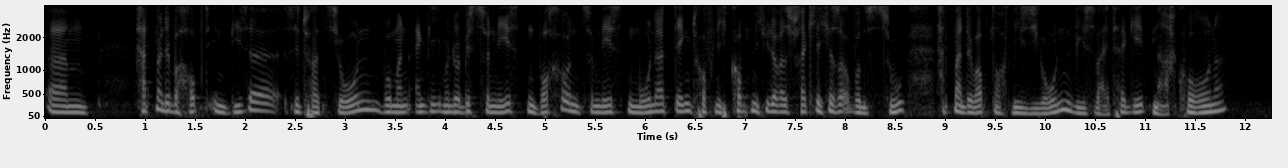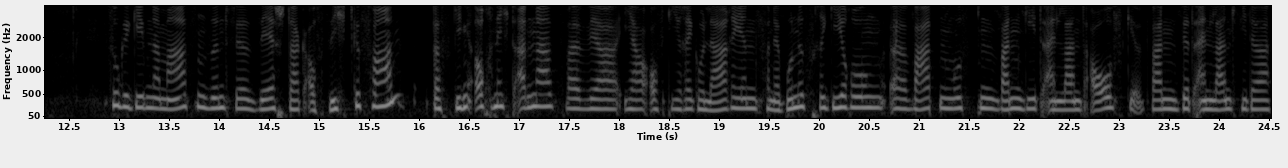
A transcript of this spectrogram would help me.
Ähm, hat man überhaupt in dieser Situation, wo man eigentlich immer nur bis zur nächsten Woche und zum nächsten Monat denkt, hoffentlich kommt nicht wieder was Schreckliches auf uns zu, hat man überhaupt noch Visionen, wie es weitergeht nach Corona? Zugegebenermaßen sind wir sehr stark auf Sicht gefahren. Das ging auch nicht anders, weil wir ja auf die Regularien von der Bundesregierung äh, warten mussten. Wann geht ein Land auf? Wann wird ein Land wieder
